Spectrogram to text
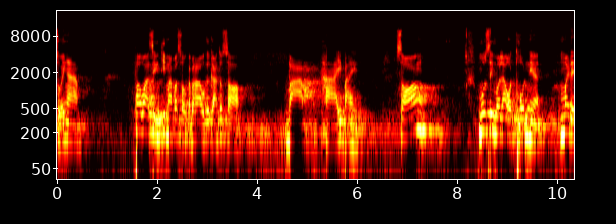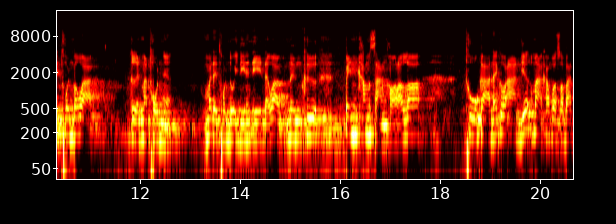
สวยงาม เพราะว่าสิ่งที่มาประสบกับเราคือการทดสอบ บาปหายไปสองมุสลิมเวลาอดทนเนี่ย ไม่ได้ทนเพราะว่าเกิดมาทนเนี่ย ไม่ได้ทนโดยดีนั่นเองแต่ว่าหนึ่งคือเป็นคำสั่งของอัลลอฮ์ ถูกกล่าวในกุรอานเยอะมากคำว่าซอบัต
